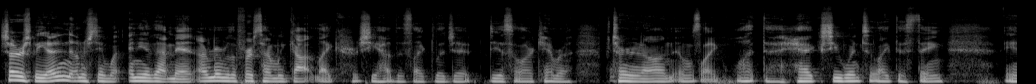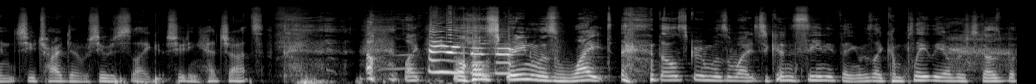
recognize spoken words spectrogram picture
shutter speed. I didn't understand what any of that meant. I remember the first time we got like her, she had this like legit DSLR camera. Turned it on and was like, "What the heck?" She went to like this thing, and she tried to. She was like shooting headshots. like the whole screen was white. the whole screen was white. She couldn't see anything. It was like completely overexposed, but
